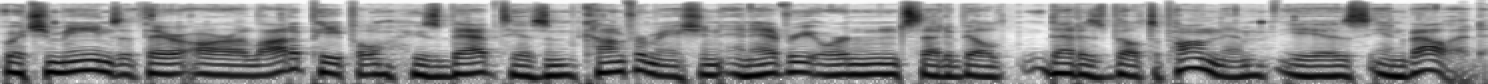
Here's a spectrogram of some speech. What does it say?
which means that there are a lot of people whose baptism, confirmation, and every ordinance that, is built upon them is invalid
